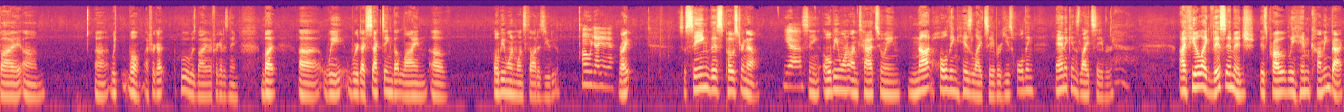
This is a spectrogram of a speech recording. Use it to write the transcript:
by. Um, uh, we well, I forgot who it was by. I forget his name, but uh, we were dissecting the line of Obi Wan once thought as you do, Oh yeah, yeah, yeah, right? So seeing this poster now, yeah. seeing Obi Wan on Tatooine, not holding his lightsaber, he's holding Anakin's lightsaber. Yeah. I feel like this image is probably him coming back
